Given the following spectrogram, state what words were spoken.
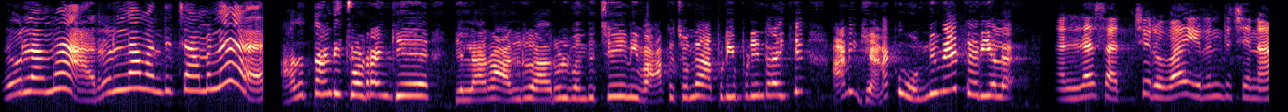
அதுவும் இல்லாம அருள்லாம் வந்துச்சாமல? அதை தாண்டி சொல்றாங்க. எல்லாரும் அருள் அருள் வந்துச்சு. நீ வாக்க சொன்ன அப்படி இப்படின்றாங்க. ஆனா எனக்கு ஒண்ணுமே தெரியல. நல்ல சச்சுருவா இருந்துச்சுன்னா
